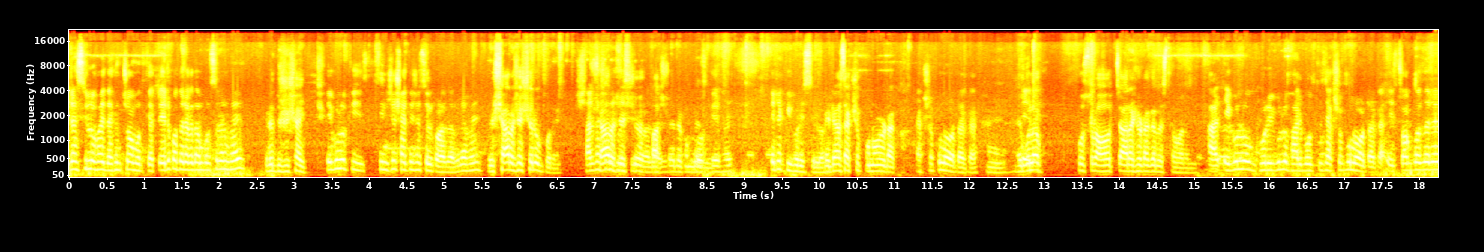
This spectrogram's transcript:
এটা ছিল ভাই দেখেন চমৎকার। এর কত টাকা দাম বলছিলেন ভাই? এটা দুশো ষাট। এগুলো কি তিনশো সাঁত্রিশে সেল করা যাবে না ভাই? সাড়ে শেষের উপরে। সাড়ে সাড়ে চারশো শেষশো পাঁচশো এরকম ওকে ভাই। এটা কি করেছিল? এটা আছে একশো পনেরো টাকা। একশো পনেরো টাকা। হ্যাঁ এগুলো খুচরা হচ্ছে আড়াইশো টাকা বেচতে পারেন। আর এগুলো ঘড়িগুলো ভারী বলতেছে একশো পনেরো টাকা। এই চক বাজারে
